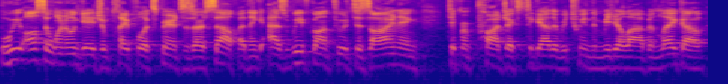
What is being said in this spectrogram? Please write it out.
but we also want to engage in playful experiences ourselves. I think as we've gone through designing different projects together between the Media Lab and Lego,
